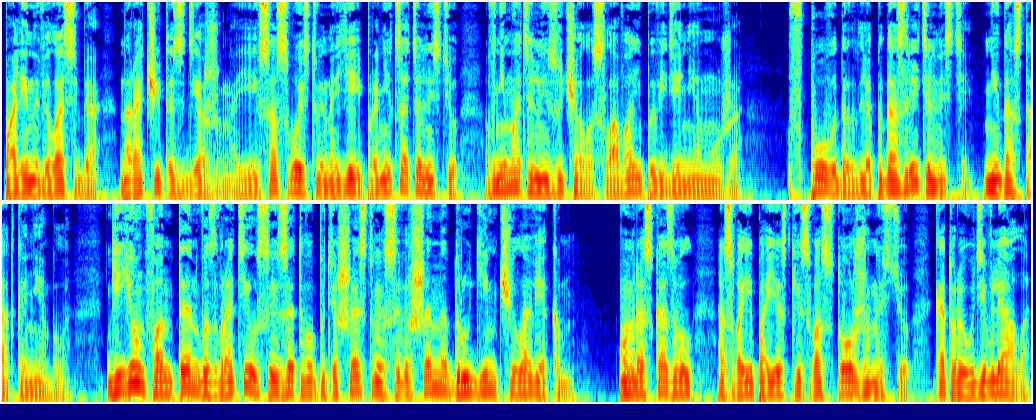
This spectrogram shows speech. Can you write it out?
Полина вела себя нарочито сдержанно и со свойственной ей проницательностью внимательно изучала слова и поведение мужа. В поводах для подозрительности недостатка не было. Гийом Фонтен возвратился из этого путешествия совершенно другим человеком. Он рассказывал о своей поездке с восторженностью, которая удивляла,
